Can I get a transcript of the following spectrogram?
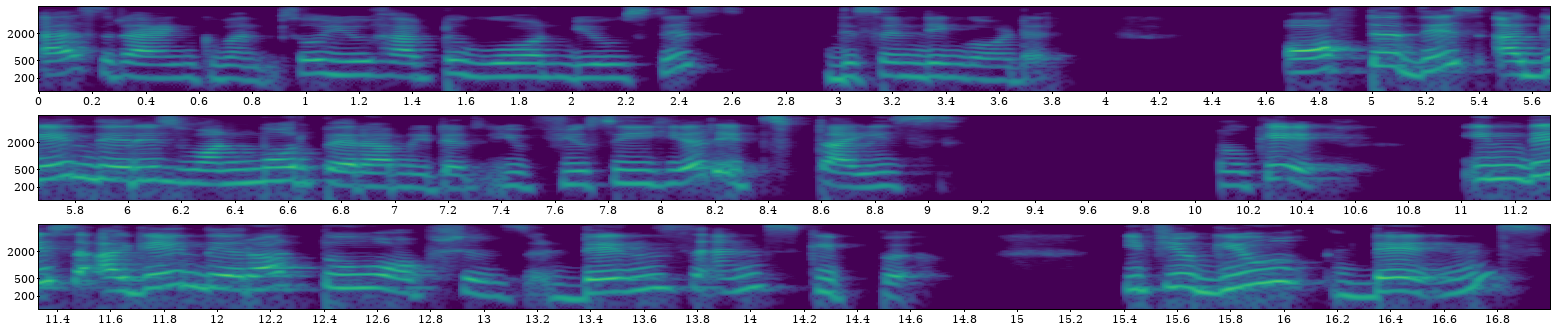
as rank one. So you have to go and use this descending order. After this, again, there is one more parameter. If you see here, it's ties. Okay. In this, again, there are two options, dense and skip. If you give dense,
